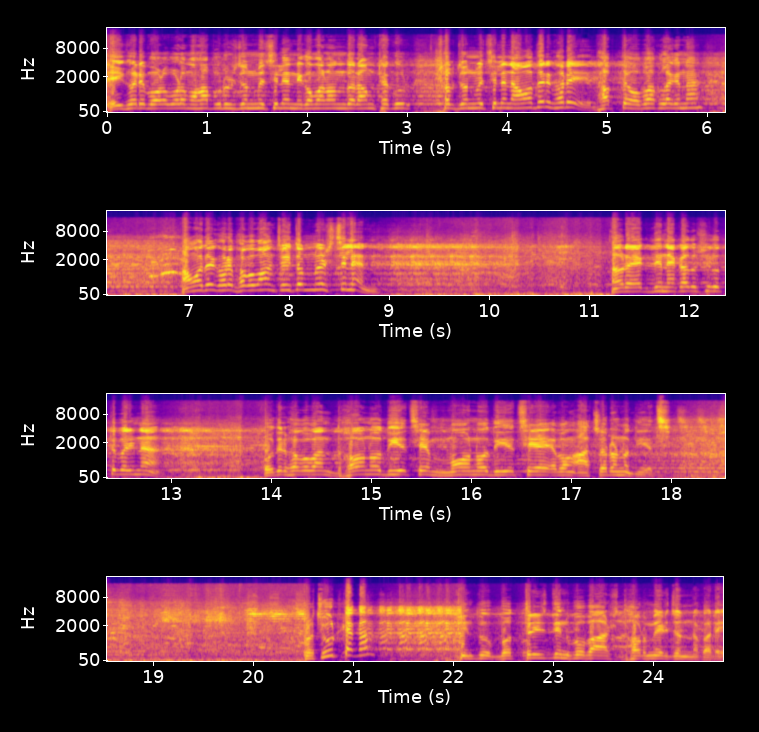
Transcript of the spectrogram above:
এই ঘরে বড় বড় মহাপুরুষ জন্মেছিলেন, নিগমানন্দ রাম ঠাকুর সব জন্মেছিলেন। আমাদের ঘরে ভাবতে অবাক লাগে না। আমাদের ঘরে ভগবান চৈতন্য এসেছিলেন। আমরা একদিন একাদশী করতে পারি না। ওদের ভগবান ধনও দিয়েছে মনও দিয়েছে এবং আচরণও দিয়েছে। প্রচুর টাকা কিন্তু বত্রিশ দিন উপবাস ধর্মের জন্য করে।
